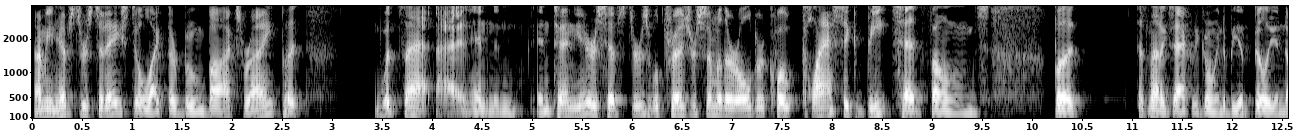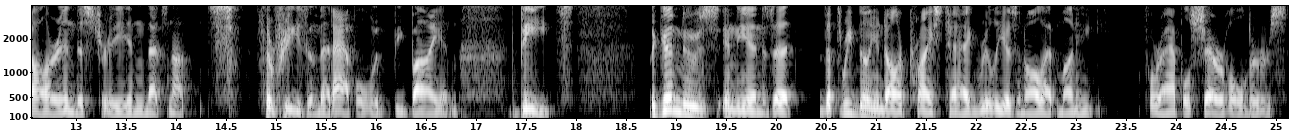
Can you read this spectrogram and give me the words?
I mean, hipsters today still like their boombox, right? But what's that? In, in, in 10 years, hipsters will treasure some of their older, quote, classic Beats headphones. But it's not exactly going to be a billion dollar industry, and that's not the reason that Apple would be buying Beats. The good news in the end is that the $3 billion price tag really isn't all that money for Apple shareholders,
